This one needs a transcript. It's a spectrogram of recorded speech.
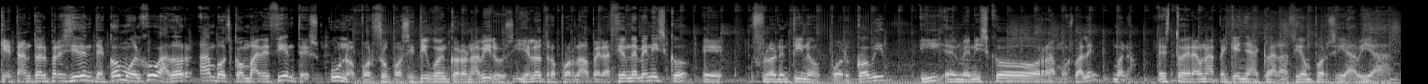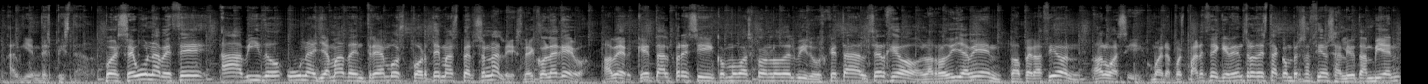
que tanto el presidente como el jugador, ambos convalecientes, uno por su positivo en coronavirus y el otro por la operación de menisco, eh, Florentino por COVID, y el menisco Ramos, ¿vale? Bueno, esto era una pequeña aclaración por si había alguien despistado. Pues según ABC, ha habido una llamada entre ambos por temas personales, de colegueo. A ver, ¿qué tal, Presi? ¿Cómo vas con lo del virus? ¿Qué tal, Sergio? ¿La rodilla bien? ¿La operación? Algo así. Bueno, pues parece que dentro de esta conversación salió también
